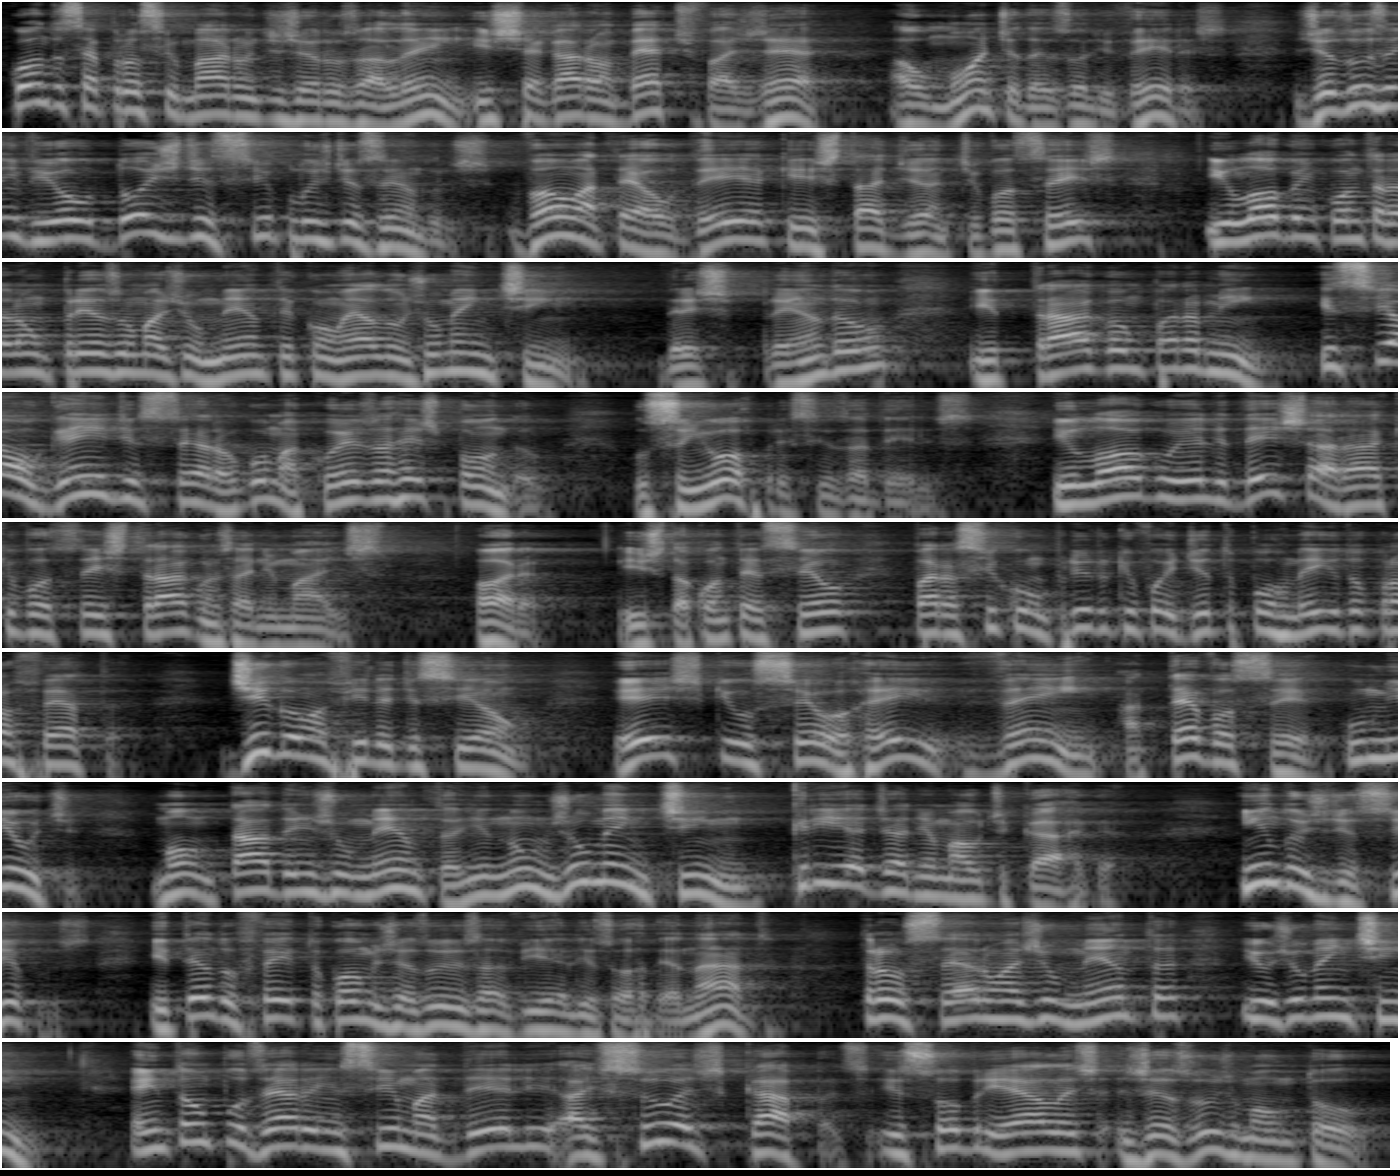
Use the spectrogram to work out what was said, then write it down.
Quando se aproximaram de Jerusalém e chegaram a Betfagé, ao Monte das Oliveiras, Jesus enviou dois discípulos, dizendo-lhes: Vão até a aldeia que está diante de vocês, e logo encontrarão preso uma jumenta e com ela um jumentinho. Desprendam e tragam para mim. E se alguém disser alguma coisa, respondam: O Senhor precisa deles. E logo ele deixará que vocês tragam os animais. Ora, isto aconteceu para se cumprir o que foi dito por meio do profeta. Digam à filha de Sião: Eis que o seu rei vem até você, humilde, montado em jumenta e num jumentinho, cria de animal de carga. Indo os discípulos, e tendo feito como Jesus havia lhes ordenado, trouxeram a jumenta e o jumentinho. Então puseram em cima dele as suas capas, e sobre elas Jesus montou.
